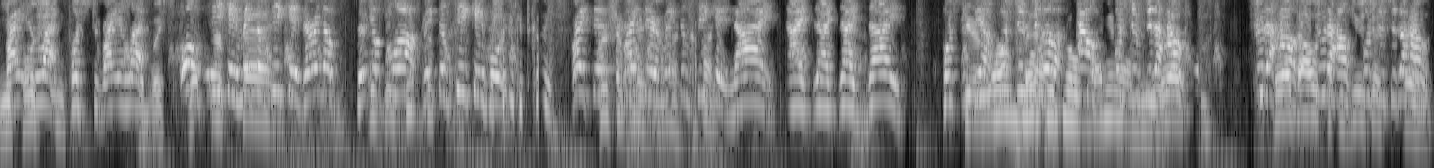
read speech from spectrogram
right and left. Push to right and left. Oh, TK, make them TK. They're in the, they're in the block. Make them TK, boys. Right there, right there. Make them. TK. Nice, nice, nice, nice, nice. Push them down. Push them to the house. Push them to the house. To the house, to the house, push them to the house.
